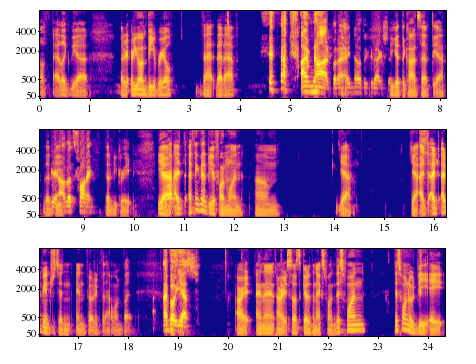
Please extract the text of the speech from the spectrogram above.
love that. Like the, uh, are, are you on BeReal? That that app? I'm not, but I, I know the connection. You get the concept. Yeah, that'd be Yeah, that's funny. That'd be great. Yeah, I I think that'd be a fun one. Um, yeah, yeah, I'd I'd, I'd be interested in, in voting for that one. But I vote yes. all right, and then all right, so let's go to the next one. This one, this one would be a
